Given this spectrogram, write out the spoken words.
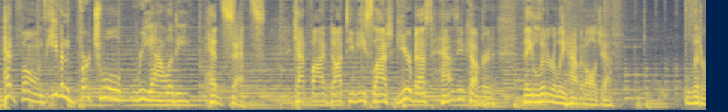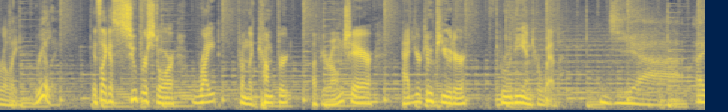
headphones, even virtual reality headsets. Cat5.tv slash GearBest has you covered. They literally have it all, Jeff. Literally. Really? It's like a superstore right from the comfort of your own share at your computer through the interweb. Yeah. I,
